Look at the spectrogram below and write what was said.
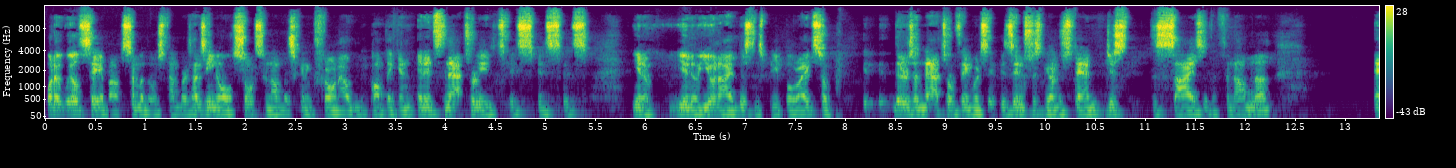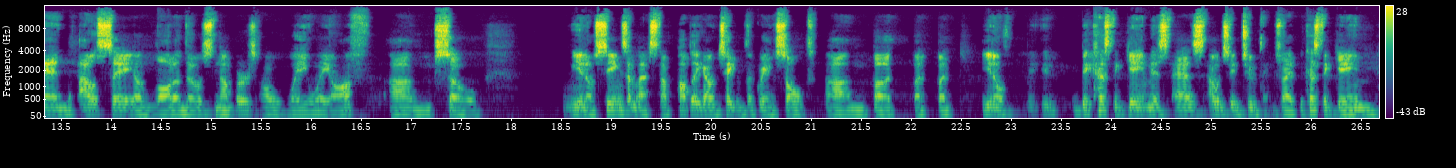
what I will say about some of those numbers. I've seen all sorts of numbers getting thrown out in the public, and, and it's naturally it's, it's it's it's you know you know you and I are business people, right? So there's a natural thing which is interesting to understand just the size of the phenomena. And I will say a lot of those numbers are way, way off. Um, so, you know, seeing some of that stuff public, I would take it with a grain of salt. Um, but, but, but, you know, because the game is as, I would say two things, right? Because the game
